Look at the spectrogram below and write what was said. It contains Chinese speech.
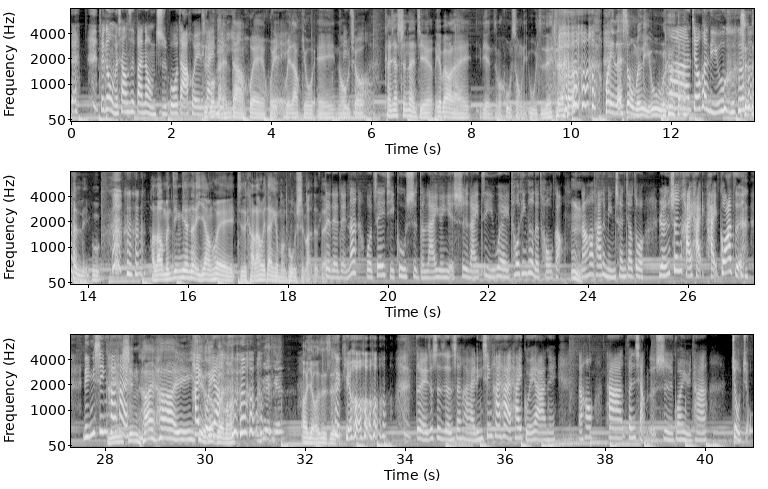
对，就跟我们上次办那种直播大会的概念。直播感恩大会，回回到 Q&A，然后我们就看一下圣诞节要不要来一点什么互送礼物之类的。欢迎来送我们礼物哇！交换礼物，圣诞礼物。好了，我们今天呢一样会，就是卡拉会带给我们故事嘛，对不对？对对对。那我这一集故事的来源也是来自一位偷听客的投稿，嗯，然后他的名称叫做“人生海海海瓜子”，零星海海，零星海海，海鬼啊？五月天，哦，有是不是？有，对，就是人生海海，零星嗨嗨嗨鬼啊呢。然后他分享的是关于他。舅舅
